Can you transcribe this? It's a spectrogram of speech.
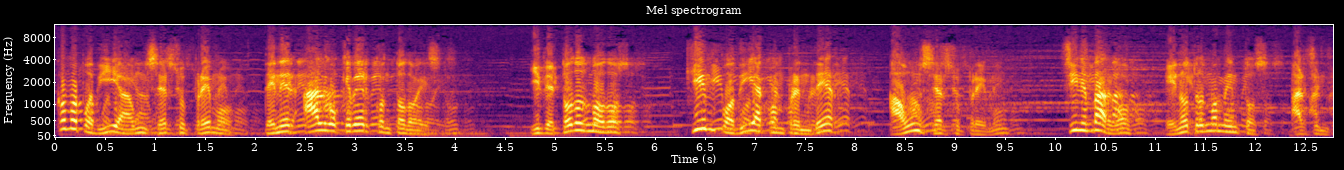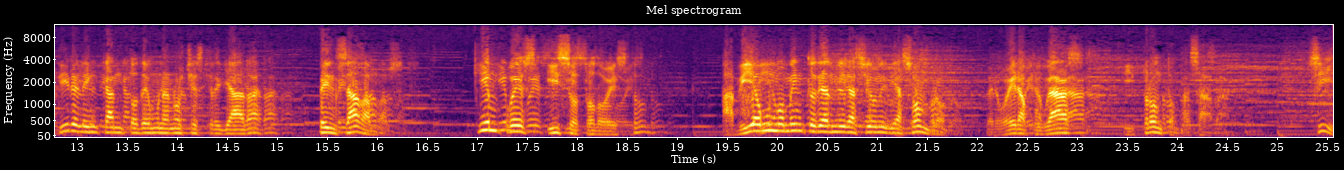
¿Cómo podía un ser supremo tener algo que ver con todo esto? Y de todos modos, ¿quién podía comprender a un ser supremo? Sin embargo, en otros momentos, al sentir el encanto de una noche estrellada, pensábamos, ¿quién pues hizo todo esto? Había un momento de admiración y de asombro, pero era fugaz y pronto pasaba. Sí,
